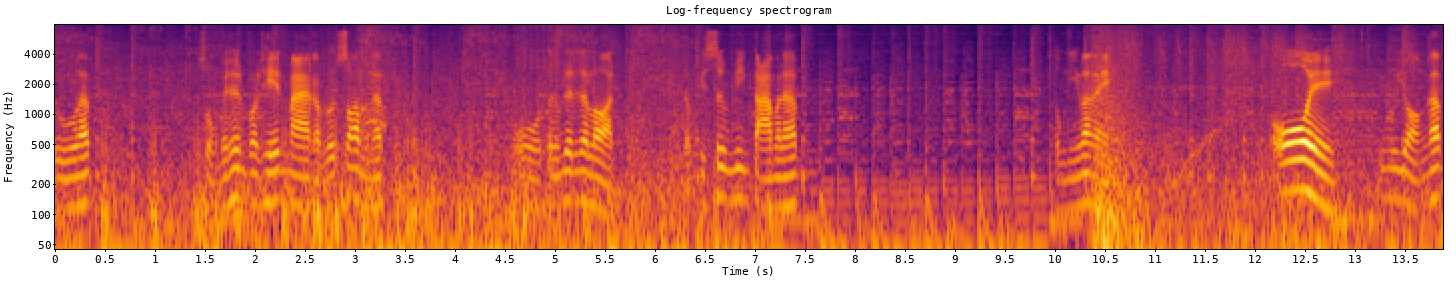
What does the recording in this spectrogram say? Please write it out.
ดูครับ ส่งไปเทิร์นฟอร์เทสมากับรถซ่อมครับ โอ้เติมเลือดตลอด แล้วปิซึมวิ่งตามมานะครับ ตรงนี้ว่าไง โอ้ยพี่มูหยองครับ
